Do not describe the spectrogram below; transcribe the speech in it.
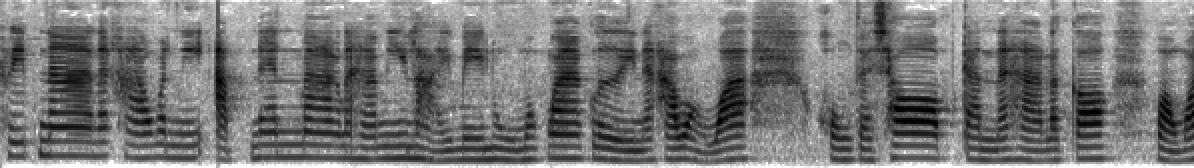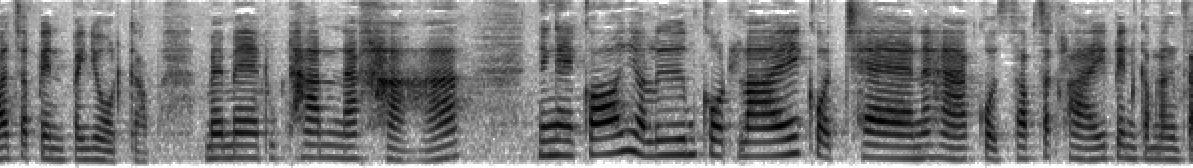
คลิปหน้านะคะ วันนี้อัดแน่นมากนะคะ มีหลายเมนูมากๆเลยนะคะ หวังว่าคงจะชอบกันนะคะ แล้วก็หวังว่าจะเป็นประโยชน์กับแม่ๆทุกท่านนะคะ ยังไงก็อย่าลืมกดไลค์กดแชร์นะคะ กด Subscribe เป็นกำลังใจ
